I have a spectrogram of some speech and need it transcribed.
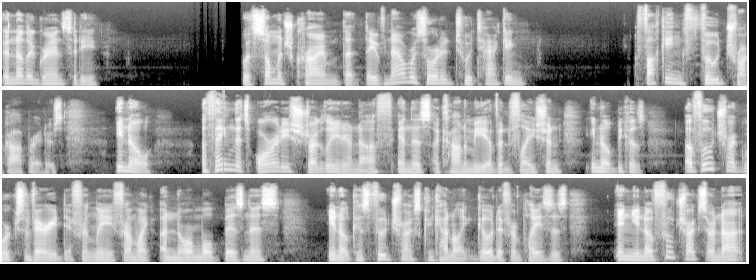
another grand city with so much crime that they've now resorted to attacking fucking food truck operators. You know, a thing that's already struggling enough in this economy of inflation, you know, because a food truck works very differently from like a normal business, you know, because food trucks can kind of like go different places. And, you know, food trucks are not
